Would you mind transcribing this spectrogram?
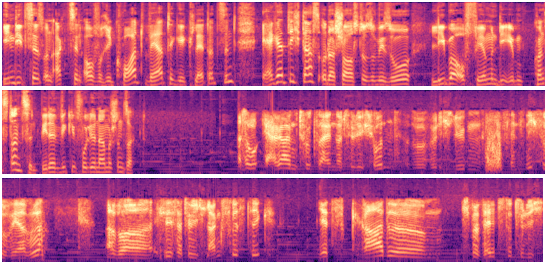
Indizes und Aktien auf Rekordwerte geklettert sind. Ärgert dich das oder schaust du sowieso lieber auf Firmen, die eben konstant sind, wie der Wikifolio-Name schon sagt? Also ärgern tut es einem natürlich schon. Also würde ich lügen, wenn es nicht so wäre. Aber ich sehe es natürlich langfristig. Jetzt gerade, ich war selbst natürlich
